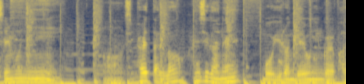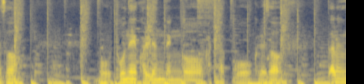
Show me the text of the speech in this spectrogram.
질문이 어, 18달러 1시간에 뭐 이런 내용인 걸 봐서 뭐 돈에 관련된 거 같았고 그래서 다른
